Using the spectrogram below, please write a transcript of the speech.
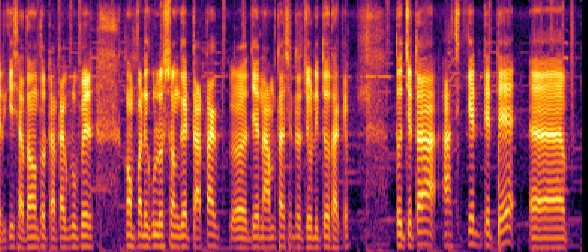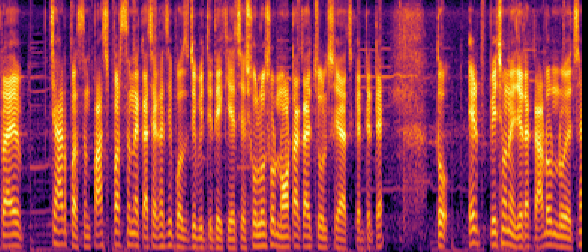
আর কি। সাধারণত টাটা গ্রুপের কোম্পানিগুলোর সঙ্গে টাটা যে নামটা সেটা জড়িত থাকে। তো যেটা আজকের ডেটে প্রায় চার পার্সেন্ট পাঁচ পার্সেন্টের কাছাকাছি পজিটিভিটি দেখিয়েছে। ষোলোশো ন টাকায় চলছে আজকের ডেটে তো এর পেছনে যেটা কারণ রয়েছে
